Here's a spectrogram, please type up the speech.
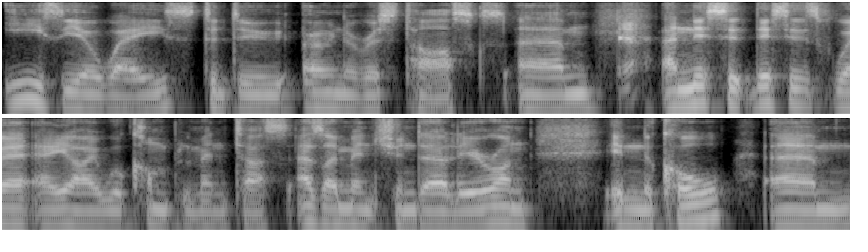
easier ways to do onerous tasks. Um, yeah. And this is this is where AI will complement us. As I mentioned earlier on in the call, um,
